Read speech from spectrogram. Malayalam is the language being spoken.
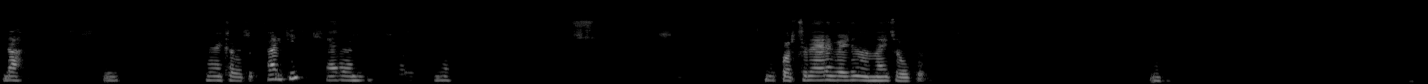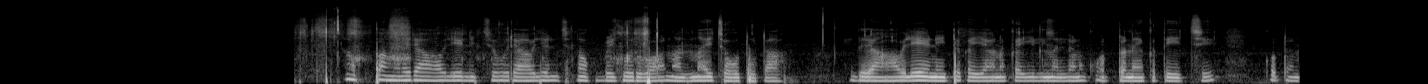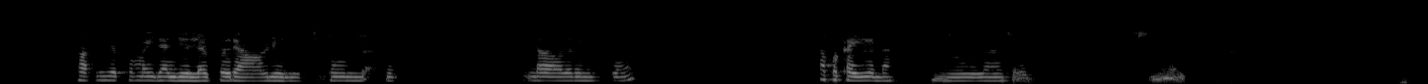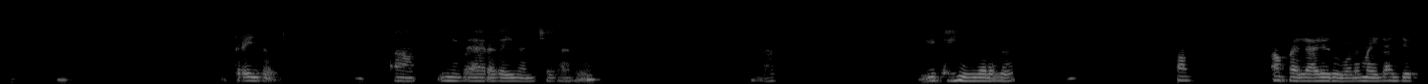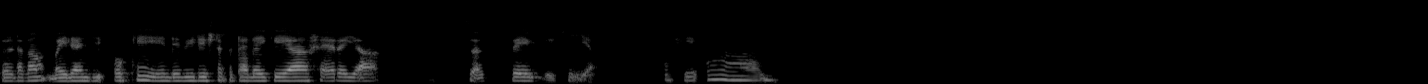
ഇതാ ഉം. ഇങ്ങനെ ചോദിച്ചു കാണിക്ക് നേരെ കാണിക്ക്. കുറച്ച് നേരം കഴിഞ്ഞ് നന്നായി ചോക്കും അപ്പം അങ്ങനെ രാവിലെ എണീച്ചു. രാവിലെ എണീച്ച് നോക്കുമ്പോഴേക്കും ഒരുപാട് നന്നായി ചോത്തൂട്ടാ ഇത് രാവിലെ എണീറ്റ കൈയാണ് കയ്യിൽ നല്ലോണം കൊട്ടണയൊക്കെ തേച്ച് കൊട്ടണ. കറിയപ്പം മൈലാഞ്ചി എല്ലാം ഇട്ട് രാവിലെ എണീച്ചിട്ട് ഉണ്ടാവാതെ എണീക്കണം അപ്പൊ കൈ കണ്ട. നല്ലോണം ചോദിച്ചു ഇത്രയും ചോദിച്ചു ആ ഇനി വേറെ കൈ കാണിച്ചത് ഈ കൈ ഇങ്ങനെ വരും. അ- അപ്പൊ എല്ലാവരും ഇതുപോലെ മൈലാഞ്ചി ഒക്കെ ഇടണം മൈലാഞ്ചി ഓക്കെ എന്റെ വീഡിയോ ഇഷ്ടപ്പെട്ടാൽ ലൈക്ക് ചെയ്യുക ഷെയർ ചെയ്യുക സബ്സ്ക്രൈബ് ചെയ്യുക ഓക്കെ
